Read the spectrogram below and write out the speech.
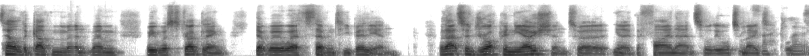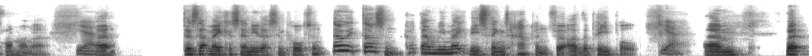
tell the government when we were struggling that we're worth 70 billion. well that's a drop in the ocean to a, you know the finance or the automotive or Exactly. pharma. yeah Uh, Does that make us any less important? No, it doesn't. God damn, we make these things happen for other people. yeah Um, but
